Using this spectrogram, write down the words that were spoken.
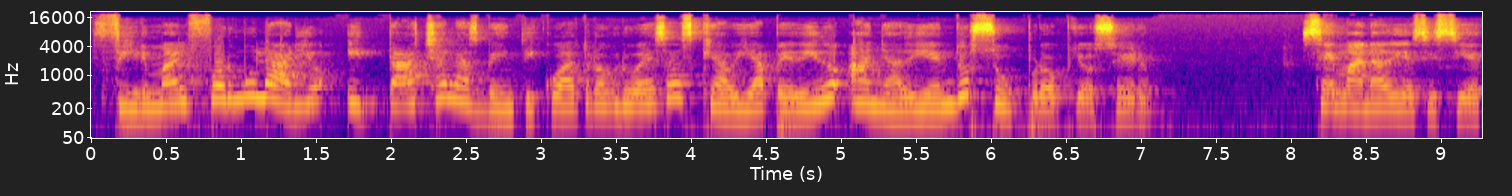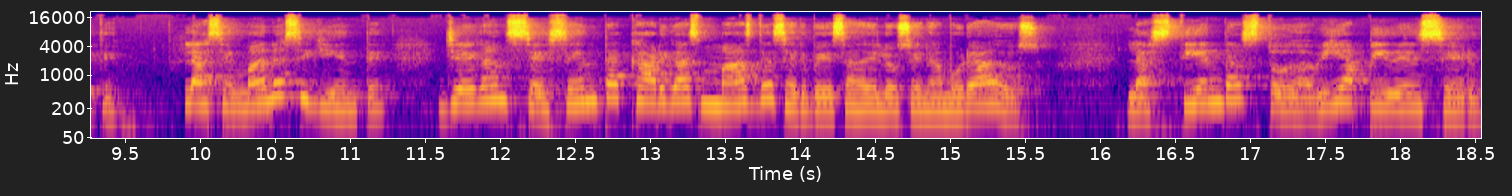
Firma el formulario y tacha las 24 gruesas que había pedido añadiendo su propio cero. Semana 17. La semana siguiente llegan 60 cargas más de cerveza de los enamorados. Las tiendas todavía piden cero.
